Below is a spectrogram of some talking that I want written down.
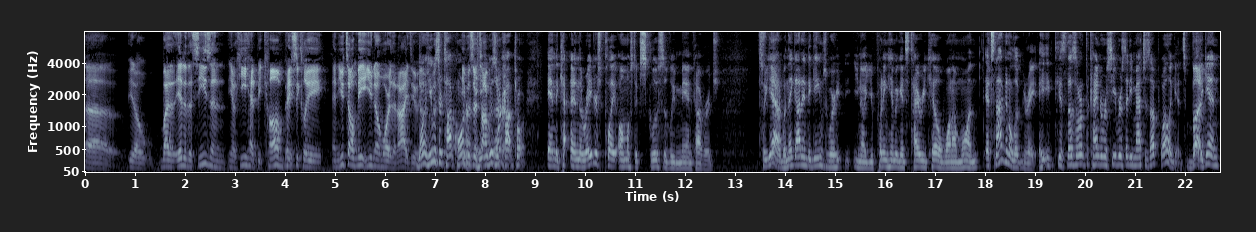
uh, you know. By the end of the season, you know he had become basically, and you tell me, you know more than I do. No, he was their top corner. He was their top he was corner. Their top, and the and the Raiders play almost exclusively man coverage. So yeah, Yeah. when they got into games where you know you're putting him against Tyreek Hill one on one, it's not going to look great because those aren't the kind of receivers that he matches up well against. But, But- again,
